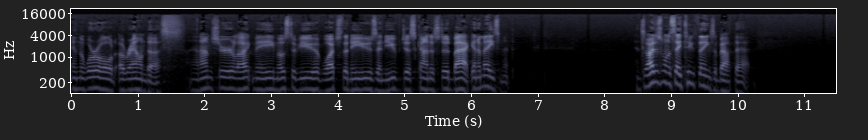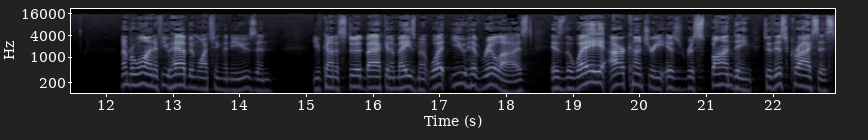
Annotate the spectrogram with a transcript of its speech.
in the world around us. And I'm sure, like me, most of you have watched the news and you've just kind of stood back in amazement. And so I just want to say two things about that. Number one, if you have been watching the news and you've kind of stood back in amazement, what you have realized is the way our country is responding to this crisis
